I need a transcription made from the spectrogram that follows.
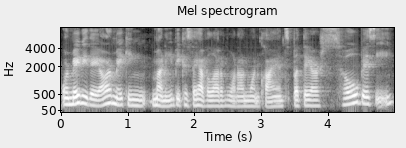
or maybe they are making money because they have a lot of one on one clients, but they are so busy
